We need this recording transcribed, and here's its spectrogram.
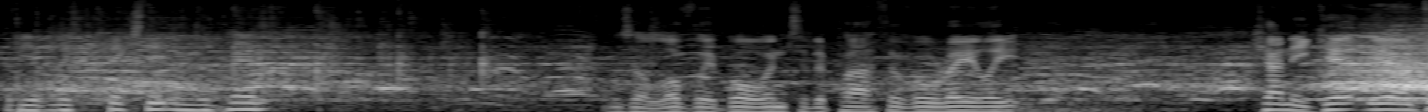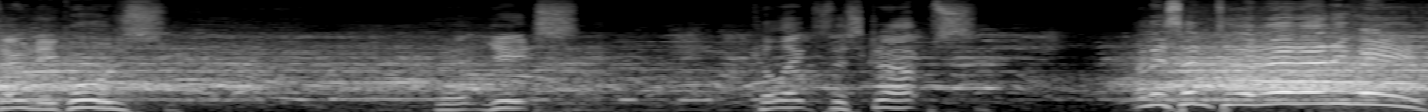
Could be a big, big statement of intent. There's a lovely ball into the path of O'Reilly. Can he get there? Down he goes. But Yates collects the scraps. And it's into the net anyway.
